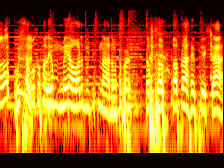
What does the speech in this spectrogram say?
Nossa. O acabou que eu falei meia hora não disse nada, mas só pra, só, só, só pra fechar,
